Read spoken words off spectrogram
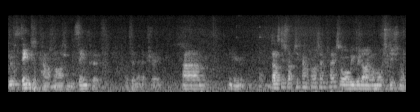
we'll think of camouflage when we think of, of the military. Um, you know, does disruptive camouflage have a place, or are we relying on more traditional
